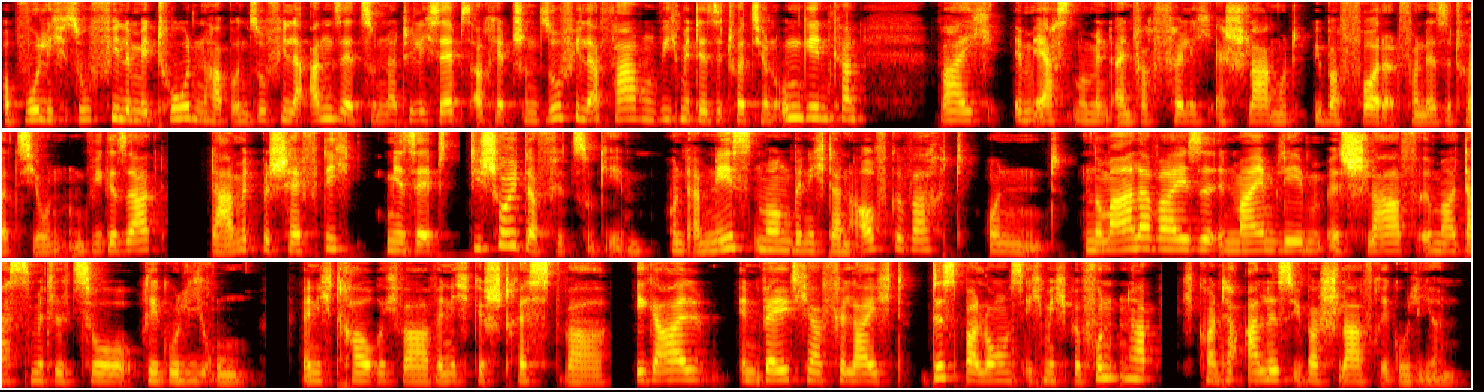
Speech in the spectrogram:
obwohl ich so viele Methoden habe und so viele Ansätze und natürlich selbst auch jetzt schon so viele Erfahrungen, wie ich mit der Situation umgehen kann, war ich im ersten Moment einfach völlig erschlagen und überfordert von der Situation. Und wie gesagt, damit beschäftigt, mir selbst die Schuld dafür zu geben. Und am nächsten Morgen bin ich dann aufgewacht und normalerweise in meinem Leben ist Schlaf immer das Mittel zur Regulierung. Wenn ich traurig war, wenn ich gestresst war, egal in welcher vielleicht Disbalance ich mich befunden habe, ich konnte alles über Schlaf regulieren.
